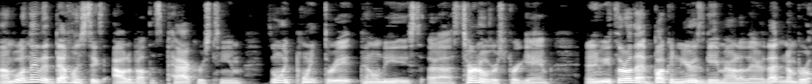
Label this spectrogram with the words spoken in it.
Um, one thing that definitely sticks out about this Packers team is only 0.38 penalties uh, turnovers per game, and if you throw that Buccaneers game out of there, that number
